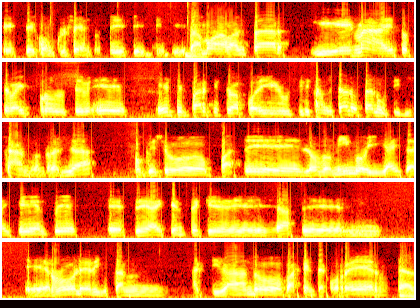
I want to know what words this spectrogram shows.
esté concluyendo. Sí, sí, sí. Vamos a avanzar y es más, eso se va a ir. Eh, ese parque se va a poder ir utilizando, ya lo están utilizando en realidad, porque yo pasé los domingos y hay, hay gente, este, hay gente que hace eh, roller y están activando, va gente a correr, o sea,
